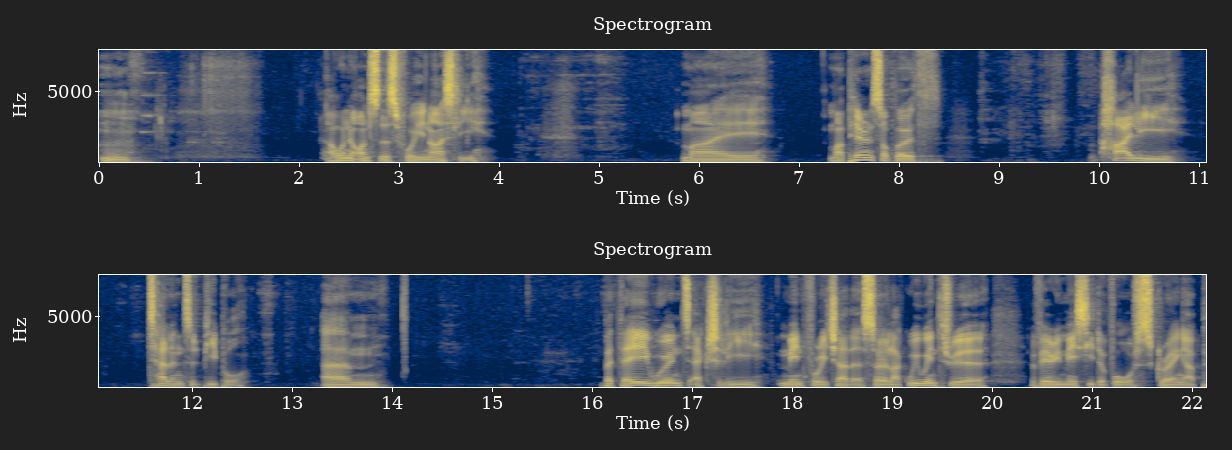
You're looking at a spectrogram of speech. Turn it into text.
Hmm. I want to answer this for you nicely. My my parents are both highly talented people. Um, but they weren't actually meant for each other. So like we went through a, a very messy divorce growing up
